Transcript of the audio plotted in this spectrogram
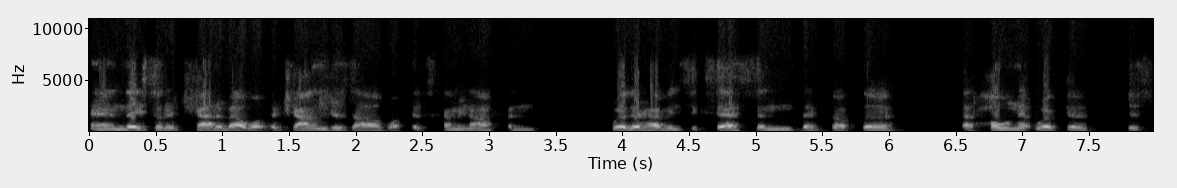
And they sort of chat about what the challenges are, what that's coming up, and where they're having success. And they've got the that whole network to just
